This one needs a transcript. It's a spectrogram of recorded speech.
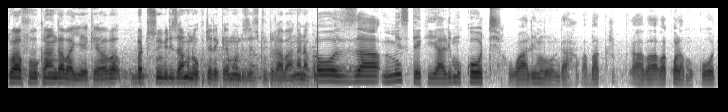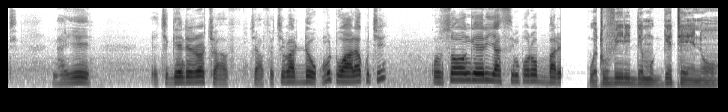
twafuukanga bayeeke batusuubirizamu n'okutereka emundu ze zitutalabanga lowooza mistake yali mu kooti waali munda abakola mu kooti naye ekigenderero kyaffe kibadde okumutwala kuki ku nsonga eri ya simporobbare we tuviiridde mu gete eno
